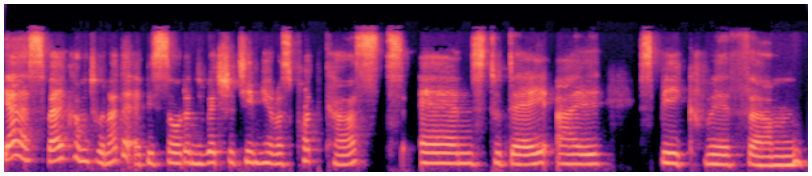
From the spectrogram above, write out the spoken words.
Yes, welcome to another episode on the Virtual Team Heroes podcast. And today I speak with um,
